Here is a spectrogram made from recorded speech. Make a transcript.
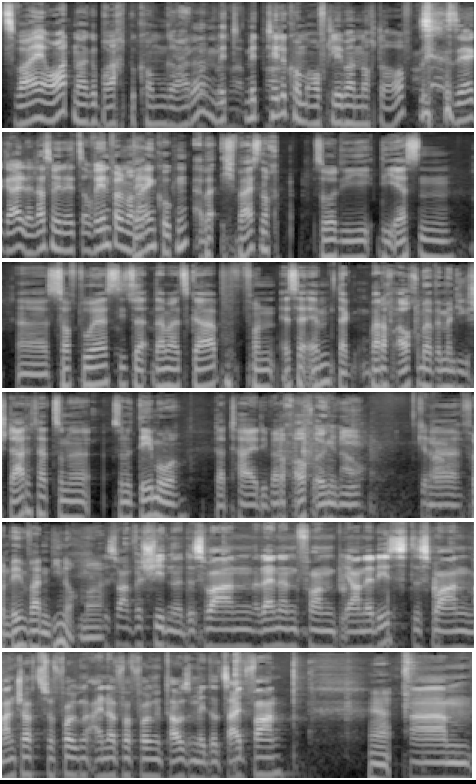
zwei Ordner gebracht bekommen gerade mal mit, mit Telekom-Aufklebern noch drauf. Sehr geil, da lassen wir jetzt auf jeden Fall mal Wer- reingucken. Aber ich weiß noch, so die, die ersten äh, Softwares, die es da, damals gab von SRM, da war doch auch immer, wenn man die gestartet hat, so eine, so eine Demo-Datei, die war doch auch irgendwie. Genau. Äh, von wem war denn die nochmal? Das waren verschiedene. Das waren Rennen von Bjarne Ries, das waren Mannschaftsverfolgung, Einerverfolgung, 1000 Meter Zeitfahren. Ja. Ähm,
